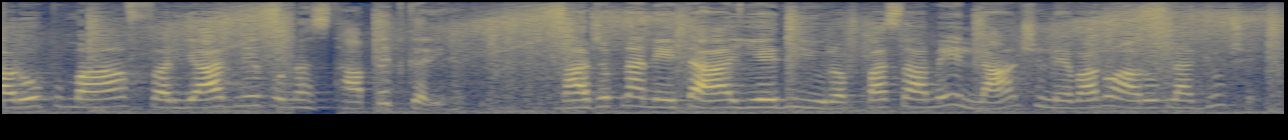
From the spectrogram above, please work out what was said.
આરોપમાં ફરિયાદને પુનઃસ્થાપિત કરી હતી. ભાજપના નેતા યેદિયુરપ્પા સામે લાંચ લેવાનો આરોપ લાગ્યો છે.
